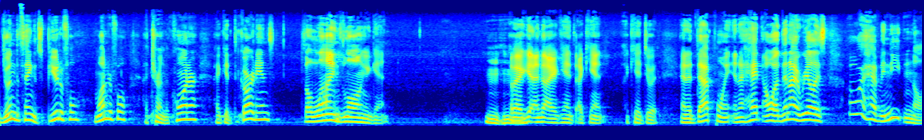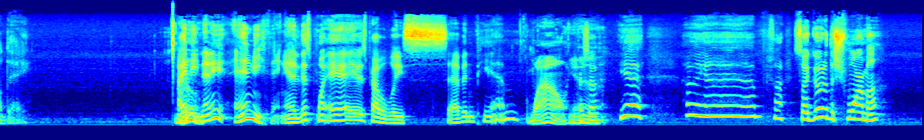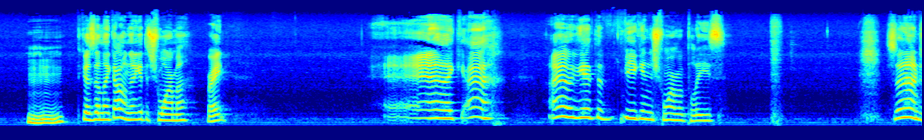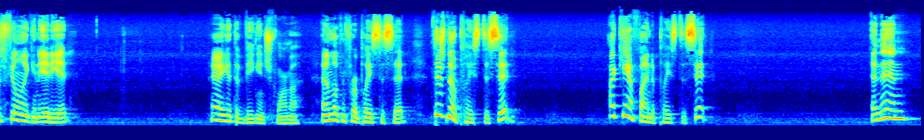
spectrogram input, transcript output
doing the thing. It's beautiful, wonderful. I turn the corner. I get the Guardians. The line's long again. Mhm. I, I can't. I can't. I can't do it. And at that point, and I had. Oh, then I realized. Oh, I haven't eaten all day. I hadn't eaten any anything, and at this point, it was probably seven p.m. Wow. Yeah. or so. Yeah. I was like, uh, so I go to the shawarma hmm because I'm like, oh, I'm gonna get the shawarma, right? And I'm like, ah, I'll get the vegan shawarma, please. So now I'm just feeling like an idiot. And I get the vegan shawarma, and I'm looking for a place to sit. There's no place to sit. I can't find a place to sit. And then,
